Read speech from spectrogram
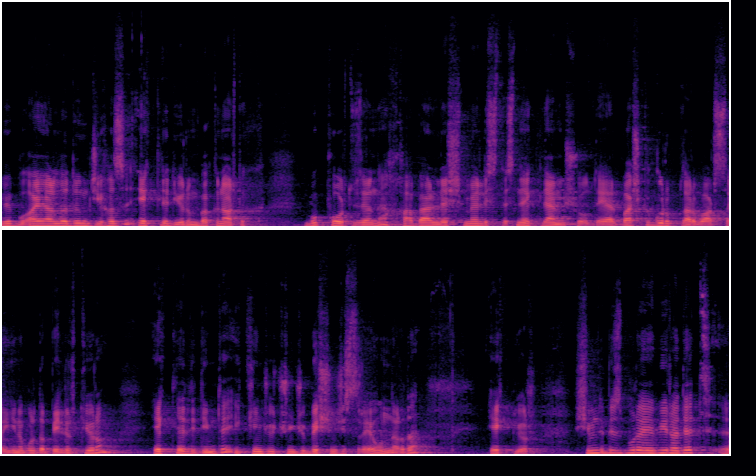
ve bu ayarladığım cihazı ekle diyorum. Bakın artık bu port üzerinden haberleşme listesine eklenmiş oldu. Eğer başka gruplar varsa yine burada belirtiyorum. Ekle dediğimde ikinci, üçüncü, beşinci sıraya onları da ekliyor. Şimdi biz buraya bir adet e,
